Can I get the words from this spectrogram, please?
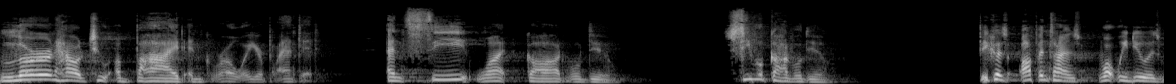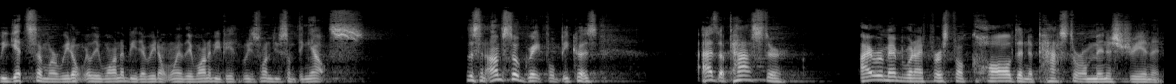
Learn how to abide and grow where you're planted and see what God will do. See what God will do. Because oftentimes what we do is we get somewhere we don't really want to be there. We don't really want to be faithful. We just want to do something else. Listen, I'm so grateful because as a pastor, I remember when I first felt called into pastoral ministry and,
